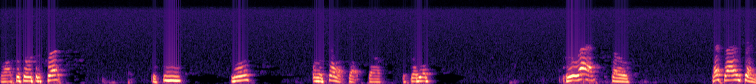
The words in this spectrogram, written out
and I switch over to the front to see me in the train set. So it's gonna be a cool ride. So let's ride the train.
